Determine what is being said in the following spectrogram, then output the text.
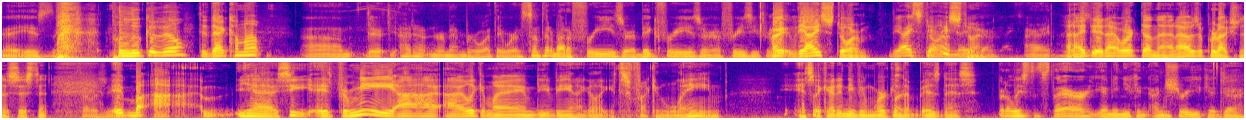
uh, is Palookaville? Did that come up? Um, there, I don't remember what they were. Something about a freeze or a big freeze or a freezy freeze. Right, the ice storm. the ice storm. ice there you storm. All right. I did. I worked on that. I was a production assistant. That was you. It, but I, yeah, see, it, for me, I, I look at my IMDb and I go like, it's fucking lame. It's like I didn't even work in the business. but at least it's there. I mean, you can. I'm sure you could. Uh,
